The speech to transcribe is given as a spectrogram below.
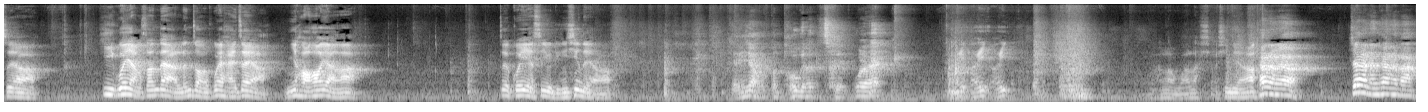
是呀，一龟养三代，人走龟还在啊！你好好养啊！这龟也是有灵性的呀。等一下，我把头给它扯过来。哎哎哎！完了完了，小心点啊！看到没有？这样能看到吗？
